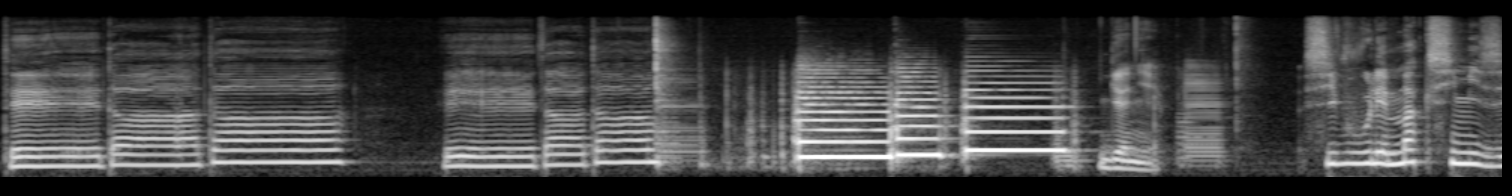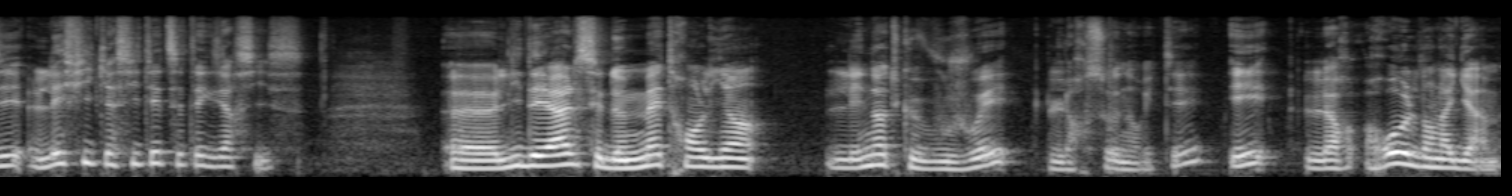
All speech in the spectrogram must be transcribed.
Ta, ta, et ta, ta. Si vous voulez maximiser l'efficacité de cet exercice, euh, l'idéal c'est de mettre en lien les notes que vous jouez, leur sonorité, et leur rôle dans la gamme.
